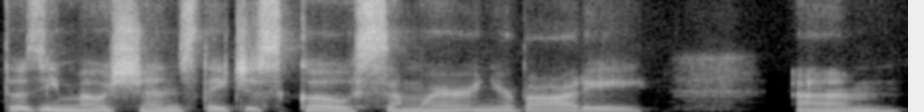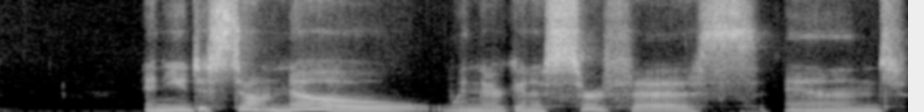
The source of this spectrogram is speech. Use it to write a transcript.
those emotions they just go somewhere in your body um, and you just don't know when they're going to surface and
